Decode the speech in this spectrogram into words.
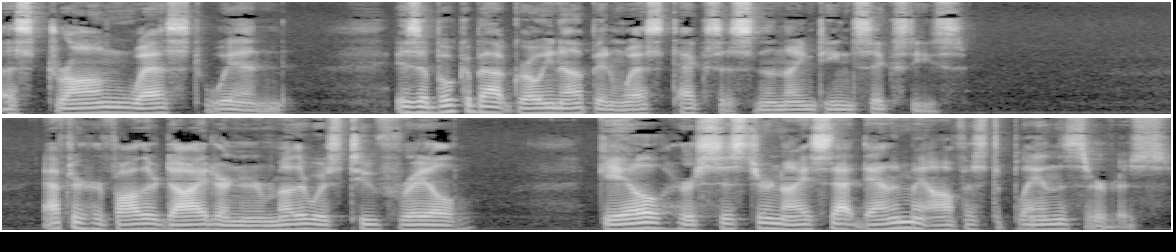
A Strong West Wind is a book about growing up in West Texas in the 1960s. After her father died and her mother was too frail, Gail, her sister, and I sat down in my office to plan the service.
